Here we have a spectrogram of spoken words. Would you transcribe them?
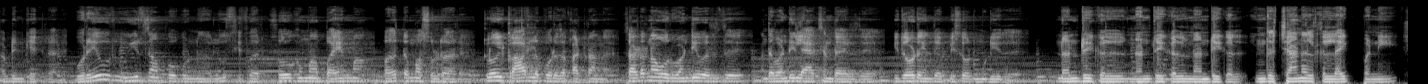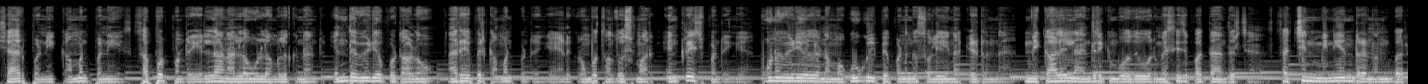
அப்படின்னு கேக்குறாரு. ஒரே ஒரு உயிர் தான் போகும்னு லூசிஃபர் சோகமா பயமா பதட்டமா சொல்றாரு. க்ளோய் கார்ல போறதை காட்டுறாங்க. சடனா ஒரு வண்டி வருது. அந்த வண்டியில ஆக்சிடென்ட் ஆயிருது. இதோட இந்த எபிசோட் முடியுது. நன்றிகள் நன்றிகள் நன்றிகள். இந்த சேனலுக்கு லைக் பண்ணி ஷேர் பண்ணி கமெண்ட் பண்ணி சப்போர்ட் பண்ற எல்லா நல்ல உள்ளவங்களுக்கும் நன்றி. எந்த வீடியோ போட்டாலும் நிறைய பேர் கமெண்ட் பண்றீங்க. எனக்கு ரொம்ப சந்தோஷமா இருக்கு. என்கரேஜ் பண்றீங்க. போன வீடியோல நம்ம கூகுள் பே பண்ணுங்க சொல்லி நான் கேட்டிருந்தேன். இன்னைக்கு காலையில் நான் எந்திரிக்கும் போது ஒரு மெசேஜ் பார்த்து தான் எந்திரிச்சேன். சச்சின் மினியன்ற நண்பர்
